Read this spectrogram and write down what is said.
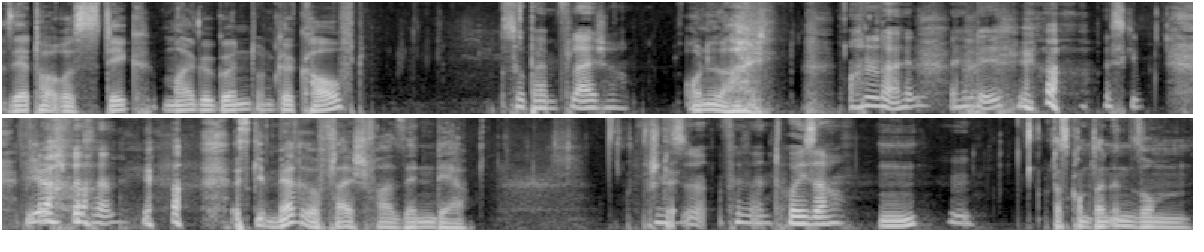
sehr teures Steak mal gegönnt und gekauft. So beim Fleischer. Online. Online, ehrlich. Ja. Es gibt Ja. Fleischversand, Es gibt mehrere Fleischversender. Bestell- Versandhäuser. Mhm. Hm. Das kommt dann in so einem,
